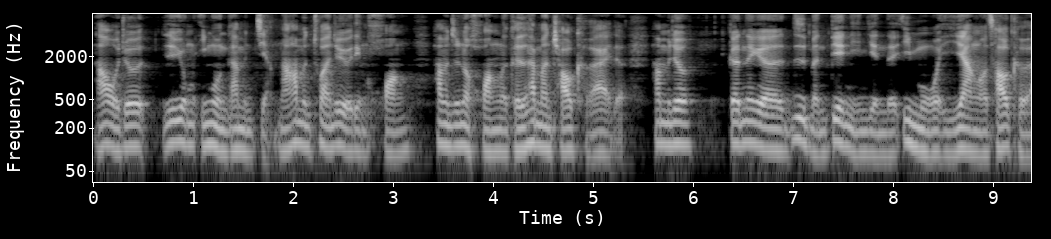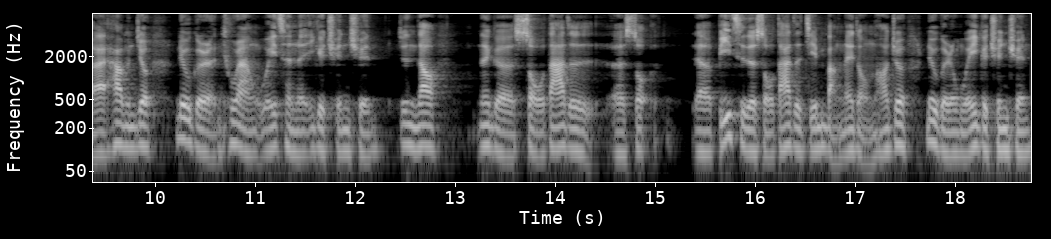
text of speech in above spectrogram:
然后我就就用英文跟他们讲，然后他们突然就有点慌，他们真的慌了，可是他们超可爱的，他们就。跟那个日本电影演的一模一样哦，超可爱。他们就六个人突然围成了一个圈圈，就你知道那个手搭着呃手呃彼此的手搭着肩膀那种，然后就六个人围一个圈圈，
